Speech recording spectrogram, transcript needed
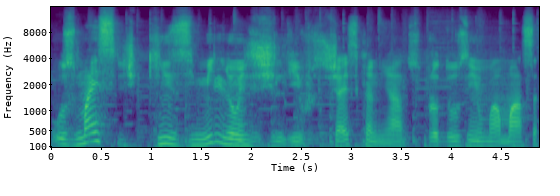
Os mais de 15 milhões de livros já escaneados produzem uma massa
